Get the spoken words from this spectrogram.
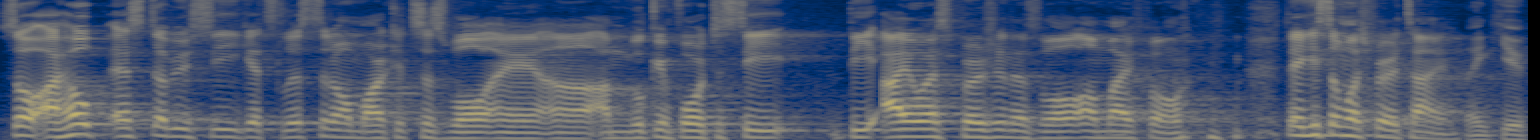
So I hope SWC gets listed on markets as well, and uh, I'm looking forward to see the iOS version as well on my phone. thank you so much for your time. Thank you.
